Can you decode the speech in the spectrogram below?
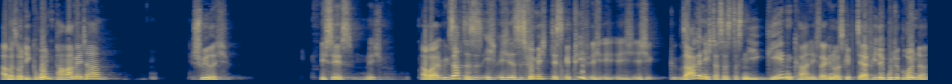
Aber so die Grundparameter, schwierig. Ich sehe es nicht. Aber wie gesagt, das ist, ich, ich, es ist für mich deskriptiv. Ich, ich, ich sage nicht, dass es das nie geben kann. Ich sage nur, es gibt sehr viele gute Gründe,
